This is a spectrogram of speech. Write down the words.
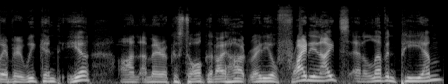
every weekend here on America's Talk at iHeartRadio. Friday nights at 11 p.m.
